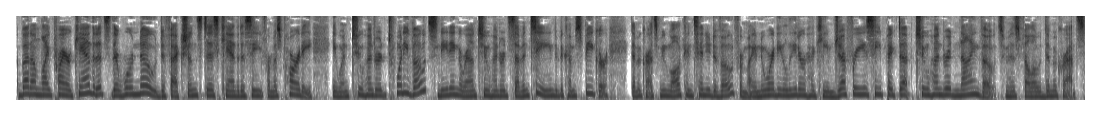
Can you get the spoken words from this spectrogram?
but unlike prior candidates, there were no defections to his candidacy from his party. He won 220 votes, needing around 217 to become Speaker. Democrats, meanwhile, continue to vote for Minority Leader Hakeem Jeffries. He picked up 209 votes from his fellow Democrats.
